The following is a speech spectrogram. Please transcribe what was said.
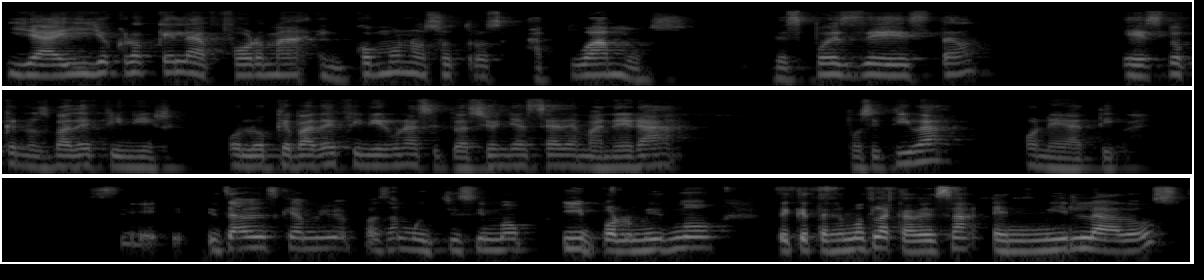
Y ahí yo creo que la forma en cómo nosotros actuamos después de esto es lo que nos va a definir o lo que va a definir una situación, ya sea de manera positiva o negativa. Sí, y sabes que a mí me pasa muchísimo, y por lo mismo de que tenemos la cabeza en mil lados,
